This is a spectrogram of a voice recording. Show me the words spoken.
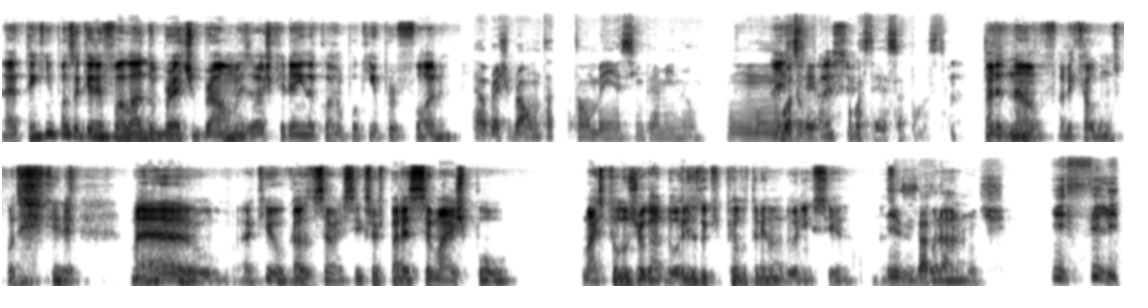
É, tem quem possa querer falar do Brett Brown, mas eu acho que ele ainda corre um pouquinho por fora. É, o Brett Brown não tá tão bem assim pra mim, não. Não, não É, então, gostei, não. parece- Não gostei dessa aposta. Pare- Não, falei que alguns podem querer. Mas é, o- aqui o caso do 76ers parece ser mais, tipo, mais pelos jogadores do que pelo treinador em si. né, nessa temporada. Exatamente. E Felipe.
